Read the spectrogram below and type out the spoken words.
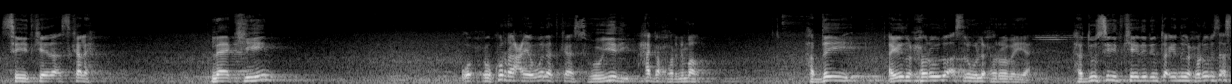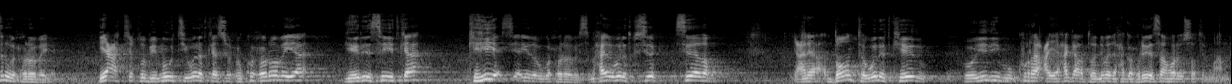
sayidkeeda iska leh. Laakiin wuxuu ku raacaya waladkaas hooyadii xagga xornimada. Hadday ayadu xorowdo asna wuu la xoroobaya hadduu sayidkeedii dhinto ayadna way xoroobaysa asna wuu xoroobaya yactiqu bimowtii waladkaasi wuxuu ku xoroobayaa geerida sayidka kahiya si ayada uga xoroobaysa. Maxaa yeele waladku sideedaba. Yani addoonta waladkeedu hooyadii buu ku raacaya agga addoonnimada agga xorriyada san hore u soo tilmaanay.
